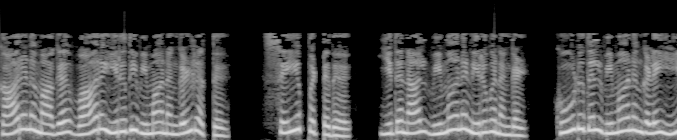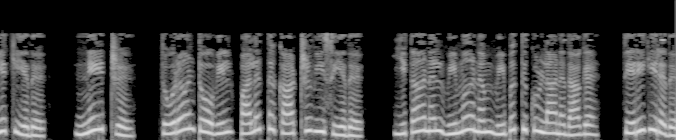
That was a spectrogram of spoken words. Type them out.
காரணமாக வார இறுதி விமானங்கள் ரத்து செய்யப்பட்டது. இதனால் விமான நிறுவனங்கள் கூடுதல் விமானங்களை இயக்கியது. நேற்று டொராண்டோவில் பலத்த காற்று வீசியது. இதானல் விமானம் விபத்துக்குள்ளானதாக தெரிகிறது.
